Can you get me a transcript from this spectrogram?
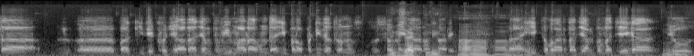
ਤਾਂ ਬਾਕੀ ਦੇਖੋ ਜ਼ਿਆਦਾ ਜੰਪ ਵੀ ਮਾੜਾ ਹੁੰਦਾ ਜੀ ਪ੍ਰਾਪਰਟੀ ਦਾ ਤੁਹਾਨੂੰ ਸਮਝਦਾਰ ਸਾਰੇ ਹਾਂ ਹਾਂ ਤਾਂ ਇੱਕ ਵਾਰ ਤਾਂ ਜੰਪ ਵੱਜੇਗਾ ਜੋ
